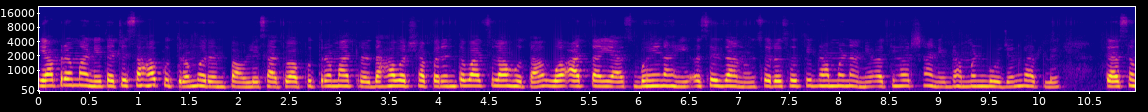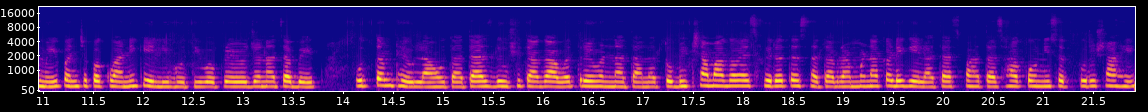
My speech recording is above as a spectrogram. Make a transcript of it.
याप्रमाणे त्याचे सहा पुत्र मरण पावले. सातवा पुत्र मात्र दहा वर्षापर्यंत वाचला होता व आता यास भय नाही असे जाणून सरस्वती ब्राह्मणाने अतिहर्षाने ब्राह्मण भोजन घातले. त्यासमयी पंचपक्वानी केली होती व प्रयोजनाचा बेत उत्तम ठेवला होता. त्याच दिवशी त्या गावात रेवणनाथ आला. तो भिक्षा मागाव्यास फिरत असता त्या ब्राह्मणाकडे गेला. त्यास पाहताच हा कोणी सत्पुरुष आहे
